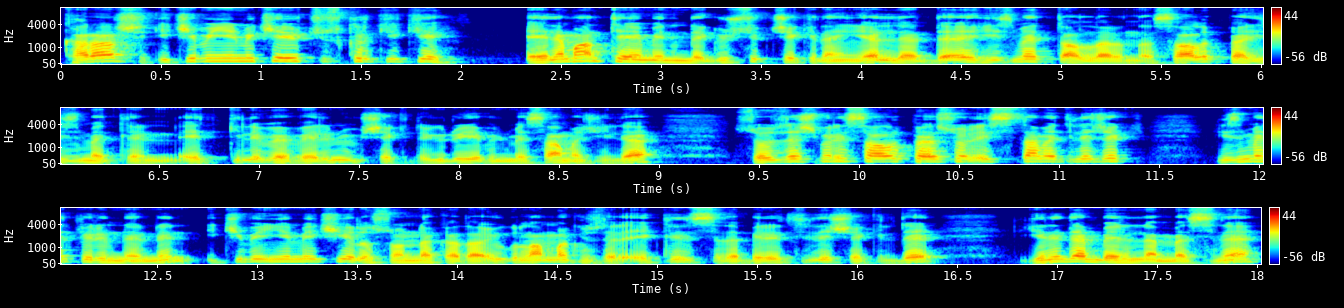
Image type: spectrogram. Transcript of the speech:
Karar 2022 342 Eleman temelinde güçlük çekilen yerlerde hizmet dallarında sağlık hizmetlerinin etkili ve verimli bir şekilde yürüyebilmesi amacıyla sözleşmeli sağlık personeli istihdam edilecek hizmet birimlerinin 2022 yılı sonuna kadar uygulanmak üzere ekli listede belirtildiği şekilde yeniden belirlenmesine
